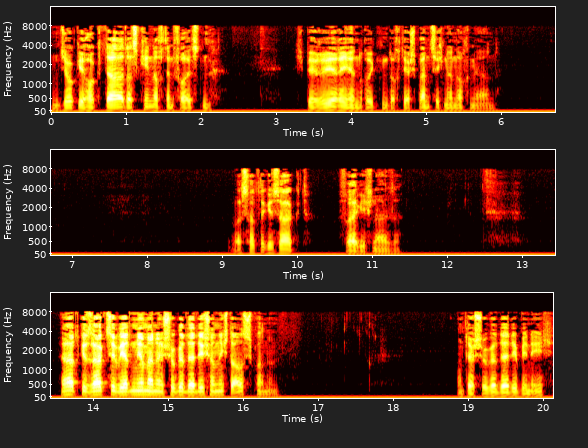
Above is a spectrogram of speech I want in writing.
Joki hockt da, das Kinn auf den Fäusten. Ich berühre ihren Rücken, doch der spannt sich nur noch mehr an. Was hat er gesagt? frage ich leise. Er hat gesagt, Sie werden mir meinen Sugar Daddy schon nicht ausspannen. Und der Sugar Daddy bin ich?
